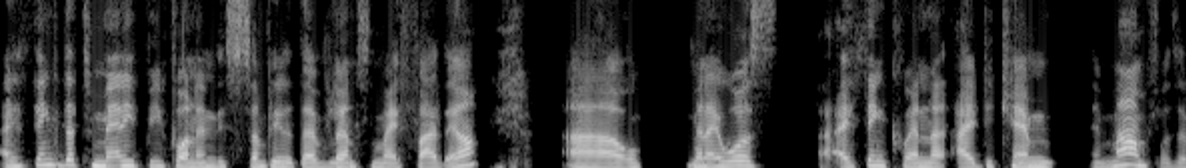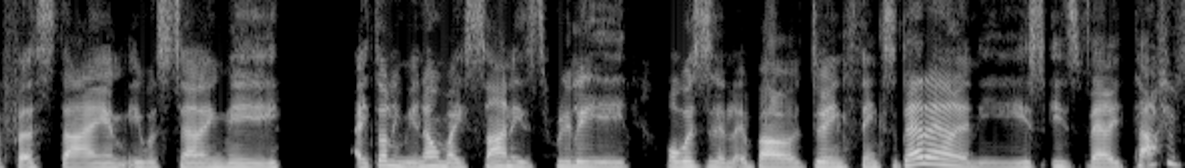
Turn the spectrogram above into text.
I think that many people, and this is something that I've learned from my father, uh, when I was, I think when I became a mom for the first time, he was telling me, I told him, you know, my son is really always about doing things better and he's, he's very tough with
